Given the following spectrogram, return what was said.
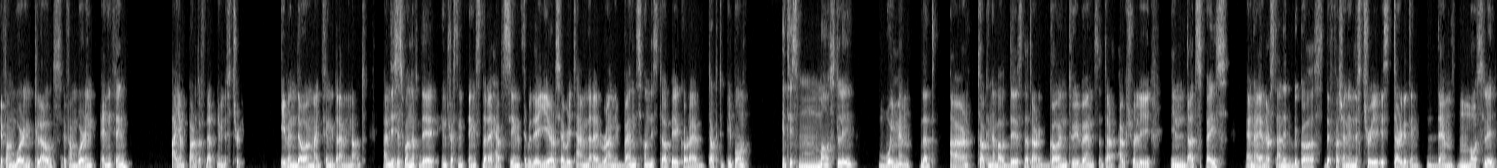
if I'm wearing clothes, if I'm wearing anything, I am part of that industry, even though I might think that I'm not. And this is one of the interesting things that I have seen through the years every time that I've run events on this topic or I've talked to people. It is mostly women that are talking about this, that are going to events, that are actually in that space. And I understand it because the fashion industry is targeting them mostly.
